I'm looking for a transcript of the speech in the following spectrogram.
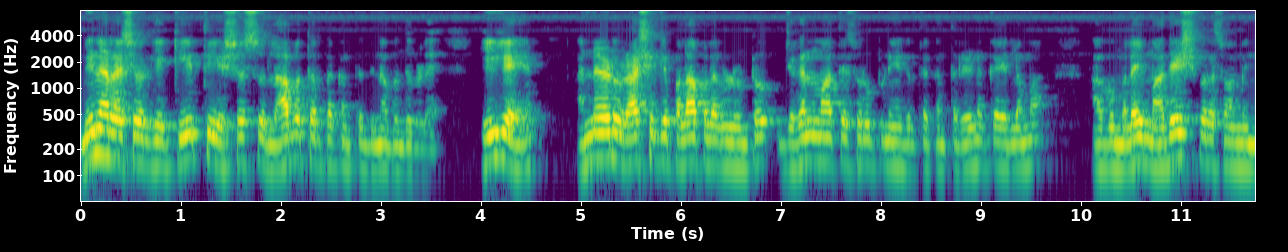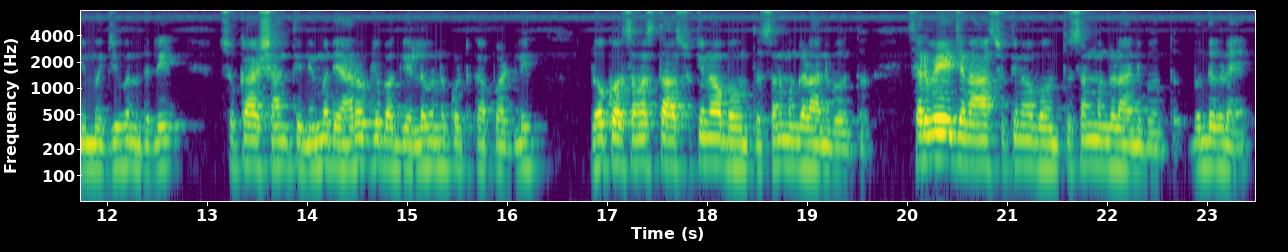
ಮೀನರಾಶಿಯವರಿಗೆ ಕೀರ್ತಿ, ಯಶಸ್ಸು, ಲಾಭ ತರ್ತಕ್ಕಂಥ ದಿನ ಬಂಧುಗಳೇ. ಹೀಗೆ ಹನ್ನೆರಡು ರಾಶಿಗೆ ಫಲಾಫಲಗಳುಂಟು. ಜಗನ್ಮಾತೆ ಸ್ವರೂಪಿಣಿಯಾಗಿರ್ತಕ್ಕಂಥ ರೇಣುಕ ಯಲ್ಲಮ್ಮ ಹಾಗೂ ಮಲೈ ಮಾದೇಶ್ವರ ಸ್ವಾಮಿ ನಿಮ್ಮ ಜೀವನದಲ್ಲಿ ಸುಖ, ಶಾಂತಿ, ನೆಮ್ಮದಿ, ಆರೋಗ್ಯ ಬಗ್ಗೆ ಎಲ್ಲವನ್ನು ಕೊಟ್ಟು ಕಾಪಾಡಲಿ. ಲೋಕೋ ಸಮಸ್ತ ಸುಖಿನೋ ಭವಂತು, ಸನ್ಮಂಗಳ ಅನುಭವಂತು. ಸರ್ವೇ ಜನ ಸುಖಿನೋ ಭವಂತು, ಸನ್ಮಂಗಳ ಅನುಭವಂತು. ಬಂಧುಗಳೇ,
